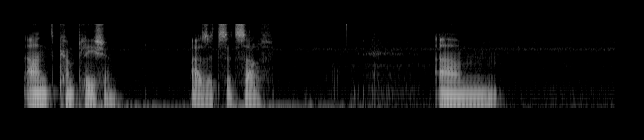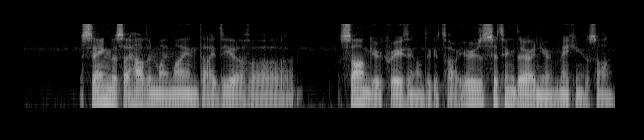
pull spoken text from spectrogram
and completion as it's itself. Um, saying this, I have in my mind the idea of a song you're creating on the guitar. You're just sitting there and you're making a song.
